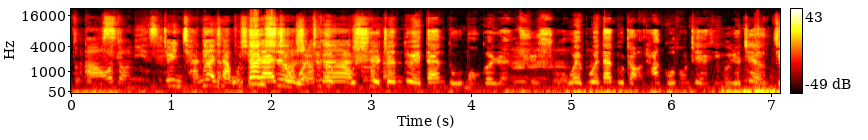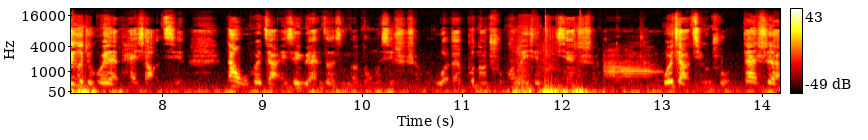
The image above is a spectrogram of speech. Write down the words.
东西。啊，我懂你意思，就是你强调一下，不喜欢但是我这个不是针对单独某个人去说我也不会单独找他沟通这件事情，因为我觉得这样这个就会有点太小气。但我会讲一些原则性的东西是什么，我的不能触碰的一些底线是什么。啊，我讲清楚，但是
